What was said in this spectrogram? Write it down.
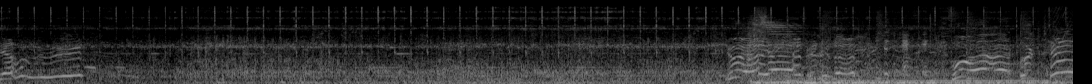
yeah, seem to- Yeah, yeah,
